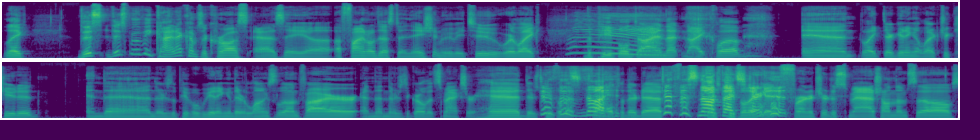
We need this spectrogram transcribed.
like this this movie kind of comes across as a uh, a final destination movie too where like the people die in that nightclub and like they're getting electrocuted and then there's the people getting their lungs lit on fire and then there's the girl that smacks her head there's Death people that not- fall to their death Death is not there's that people that straight. get furniture to smash on themselves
